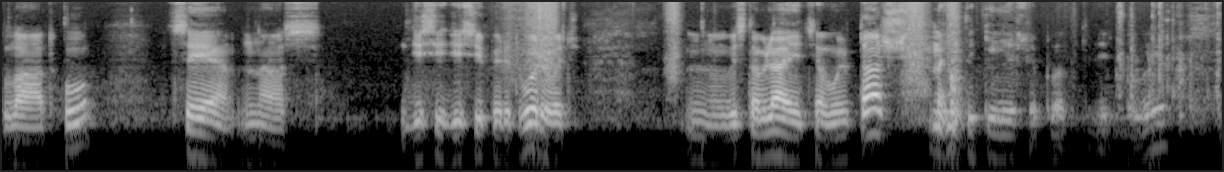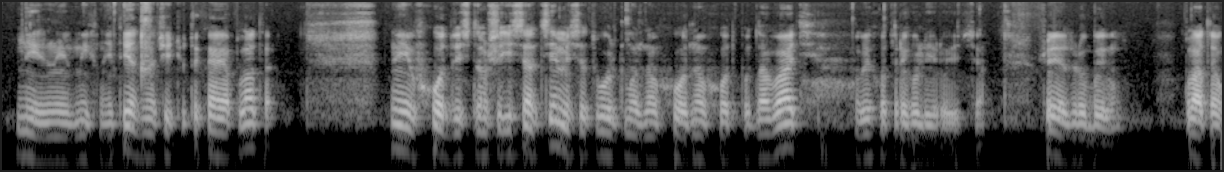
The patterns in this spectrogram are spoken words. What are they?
платку. Це у нас DC-DC перетворювач. Виставляється вольтаж. У мене такі є ще платки десь були. Не, не міг знайти. Значить, отака плата. Неї вход десь там 60-70 вольт можна вход на вход подавати. Виход регулюється. Що я зробив? Плата.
